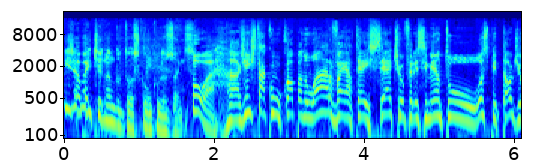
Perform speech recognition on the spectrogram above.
e já vai tirando tuas conclusões. Boa, a gente tá com o Copa no ar, vai até às sete, oferecimento Hospital de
